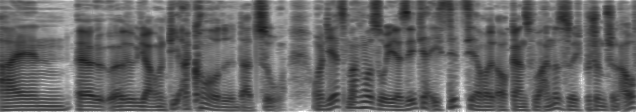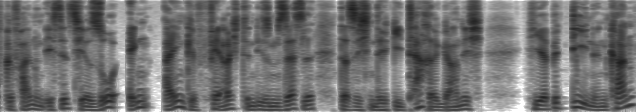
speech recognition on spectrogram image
ein äh, äh, ja und die Akkorde dazu. Und jetzt machen wir es so, ihr seht ja, ich sitze ja heute auch ganz woanders, ist euch bestimmt schon aufgefallen und ich sitze hier so eng eingefärcht in diesem Sessel, dass ich eine Gitarre gar nicht hier bedienen kann.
